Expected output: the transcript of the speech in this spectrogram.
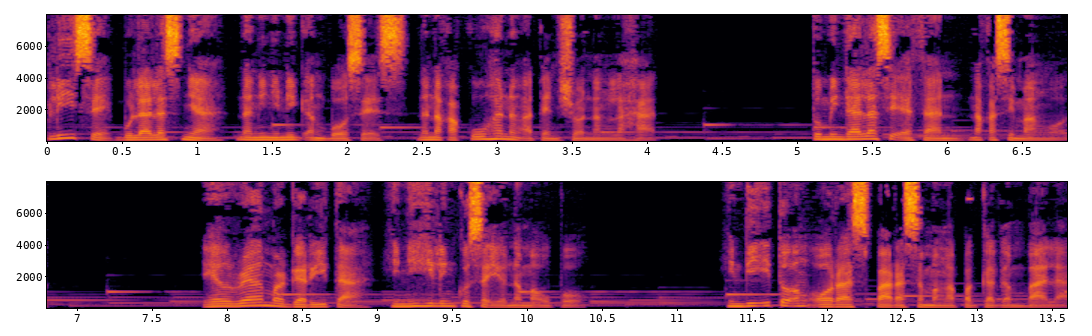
Please, bulalas niya, nanginginig ang boses na nakakuha ng atensyon ng lahat. Tumingala si Ethan, nakasimangot. Elrea Margarita, hinihiling ko sa iyo na maupo. Hindi ito ang oras para sa mga pagkagambala.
